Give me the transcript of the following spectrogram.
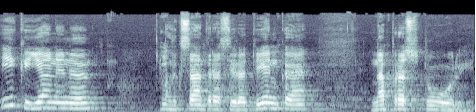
і киянина Олександра Сиротенка на просторі.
